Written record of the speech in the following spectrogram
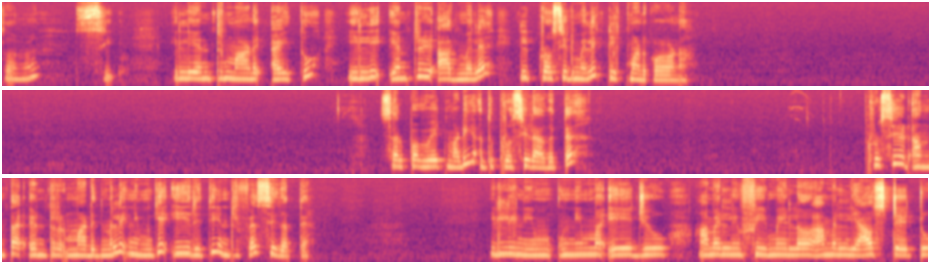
ಸೆವೆನ್ ಸಿ ಇಲ್ಲಿ ಎಂಟ್ರಿ ಮಾಡಿ, ಆಯಿತು. ಇಲ್ಲಿ ಎಂಟ್ರಿ ಆದಮೇಲೆ, ಇಲ್ಲಿ ಪ್ರೊಸೀಡ್ ಮೇಲೆ ಕ್ಲಿಕ್ ಮಾಡ್ಕೊಳ್ಳೋಣ. ಸ್ವಲ್ಪ ವೇಟ್ ಮಾಡಿ, ಅದು ಪ್ರೊಸೀಡ್ ಆಗುತ್ತೆ. ಪ್ರೊಸೀಡ್ ಅಂತ ಎಂಟ್ರ್ ಮಾಡಿದ ಮೇಲೆ ನಿಮಗೆ ಈ ರೀತಿ ಇಂಟರ್ಫೇಸ್ ಸಿಗುತ್ತೆ. ಇಲ್ಲಿ ನಿಮ್ಮ ನಿಮ್ಮ ಏಜು ಆಮೇಲೆ ನಿಮ್ಮ ಫಿಮೇಲ್ ಆಮೇಲೆ ಯಾವ ಸ್ಟೇಟು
